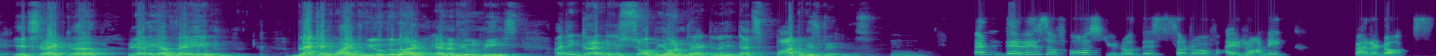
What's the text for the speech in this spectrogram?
it's like uh, really a very black and white view of the world and of human beings. I think Gandhi saw beyond that, and I think that's part of his greatness. Mm. And there is, of course, you know, this sort of ironic paradox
